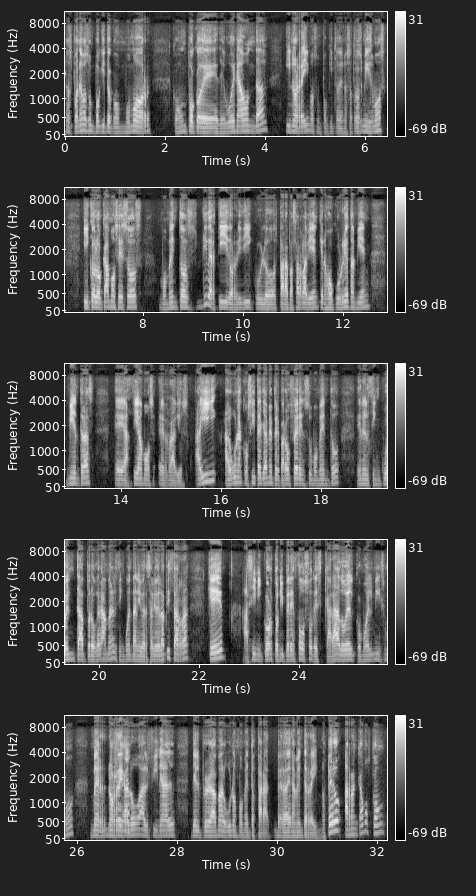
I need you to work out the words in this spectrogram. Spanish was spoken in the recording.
nos ponemos un poquito con humor, con un poco de, buena onda y nos reímos un poquito de nosotros mismos y colocamos esos momentos divertidos, ridículos, para pasarla bien, que nos ocurrió también mientras eh, hacíamos eh, radios. Ahí alguna cosita ya me preparó Fer en su momento, en el 50 programa, el 50 aniversario de la pizarra, que así ni corto ni perezoso, descarado él como él mismo, me, nos regaló al final del programa algunos momentos para verdaderamente reírnos. Pero arrancamos con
